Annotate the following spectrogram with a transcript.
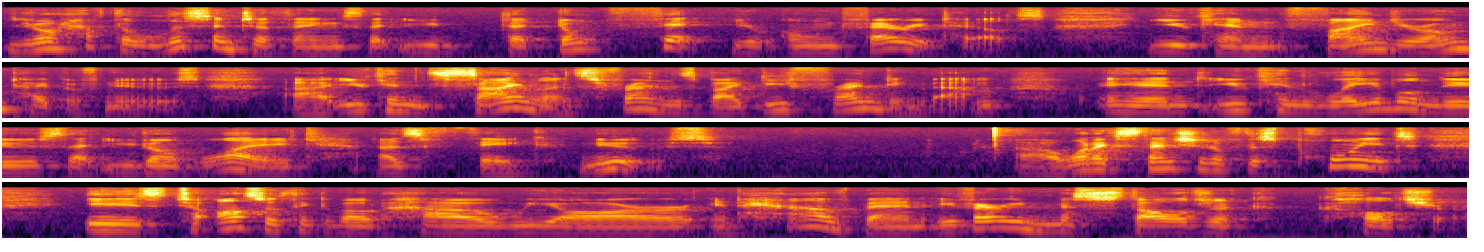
you don't have to listen to things that you that don't fit your own fairy tales. You can find your own type of news. Uh, you can silence friends by defriending them, and you can label news that you don't like as fake news. Uh, one extension of this point is to also think about how we are and have been a very nostalgic culture,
